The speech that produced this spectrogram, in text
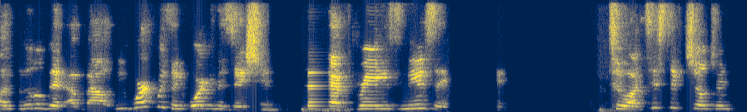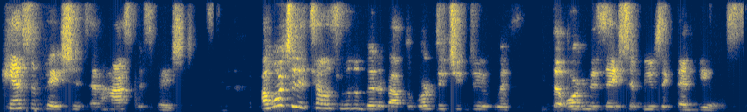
a little bit about you work with an organization that brings music to autistic children, cancer patients, and hospice patients. I want you to tell us a little bit about the work that you do with the organization Music That Heals.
